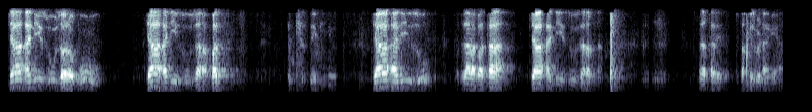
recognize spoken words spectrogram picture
جاءني ذو ضربو جاءني ذو ضربت جاءني ذو ضربتا جاءني ذو ضربنا دا قوي مستقل بډانګه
